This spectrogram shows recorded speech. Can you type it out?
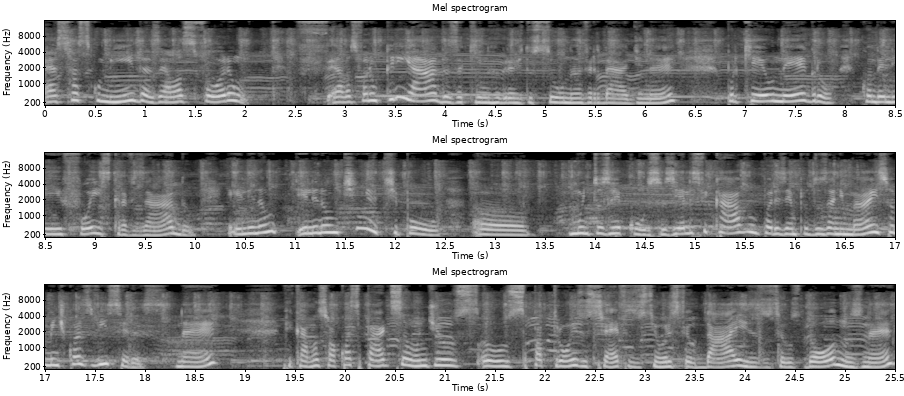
essas comidas elas foram elas foram criadas aqui no Rio Grande do Sul, na verdade, né? Porque o negro, quando ele foi escravizado, ele não, ele não tinha, tipo, uh, muitos recursos. E eles ficavam, por exemplo, dos animais somente com as vísceras, né? Ficavam só com as partes onde os, os patrões, os chefes, os senhores feudais, os seus donos, né?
